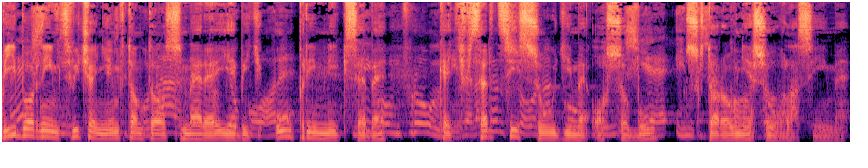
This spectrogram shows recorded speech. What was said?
Výborným cvičením v tomto smere je byť úprimný k sebe, keď v srdci súdime osobu, s ktorou nesúhlasíme.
